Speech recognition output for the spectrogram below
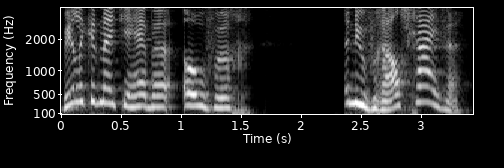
wil ik het met je hebben over een nieuw verhaal schrijven.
